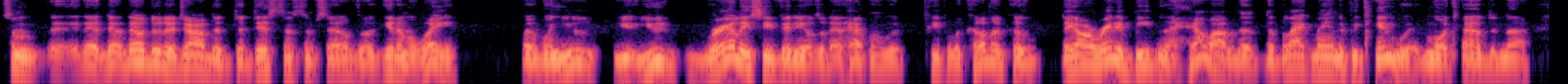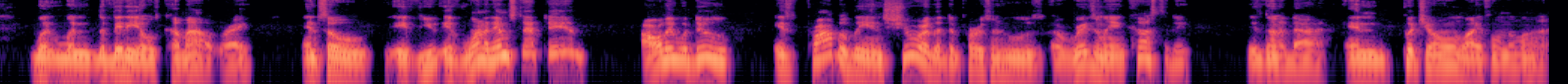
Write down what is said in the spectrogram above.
some eh, they'll, they'll do the job to, to distance themselves or get them away. But when you you you rarely see videos of that happen with people of color because they already beating the hell out of the, the black man to begin with more times than not when when the videos come out, right? And so if you if one of them stepped in, all they would do is probably ensure that the person who was originally in custody is gonna die and put your own life on the line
